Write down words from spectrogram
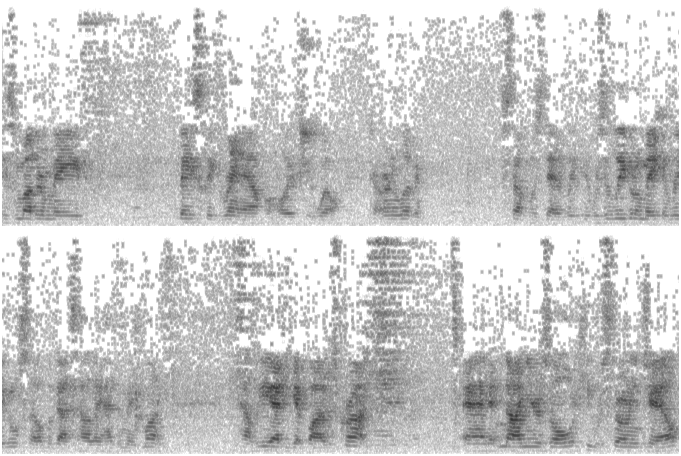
His mother made basically grain alcohol, if you will, to earn a living. Stuff was deadly. It was illegal to make, illegal to sell, but that's how they had to make money. How he had to get by was crime. And at nine years old, he was thrown in jail,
